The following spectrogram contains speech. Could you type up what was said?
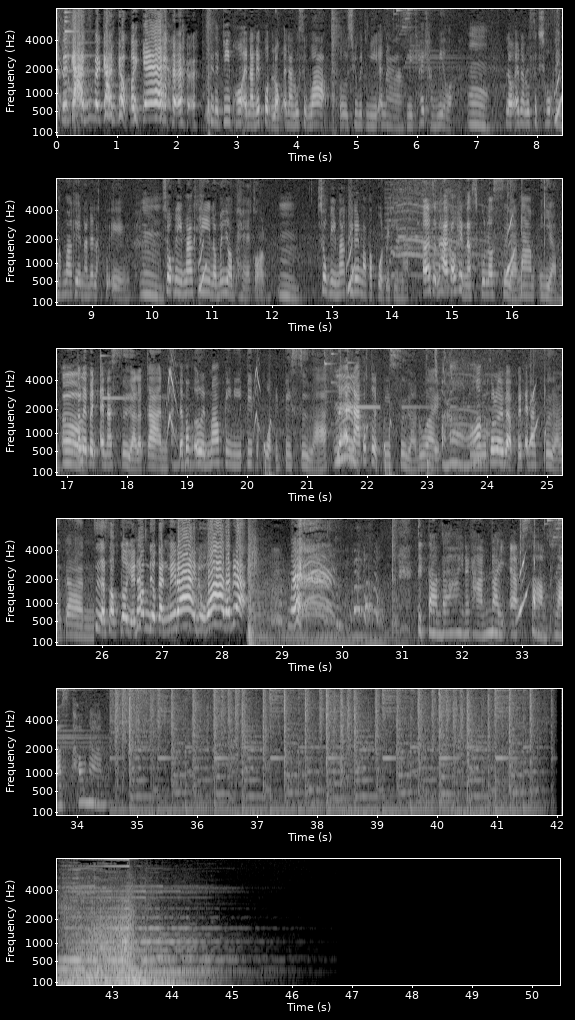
ในการในการกลับไปแก้พี่ แจ๊กกี้พอแอนนาได้ปลดล็อกแอนนารู้สึกว่าเออชีวิตนี้แอนนา มีแค่ครั้งเดียวอะอืม แล้วแอนนารู้สึกโชคดีมากๆที่แอนนาได้รักตัวเอง อืม โชคดีมากที่เราไม่ยอมแพ้ก่อน อืม โชคดีมากที่ได้มาประกวดเวทีเนี้ยเออสุดท้ายเขาเห็นนามสกุลเราเสืองามเอี่ยม เออก็เลยเป็นแอนนาเสือละกัน แล้วบังเอิญมากปีนี้ปีประกวดเป็นปีเสืออม และแอนนาก็เกิดปีเสือด้วยอ๋อเหรอ เออก็เลยแบบเป็นแอนนาเสือละกัน เสือสองตัวอย่าทำเดียวกันไม่ได้หนูว่าแล้วเนี่ยแม่ ติดตามได้นะคะในแอป 3 plus เท่านั้น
